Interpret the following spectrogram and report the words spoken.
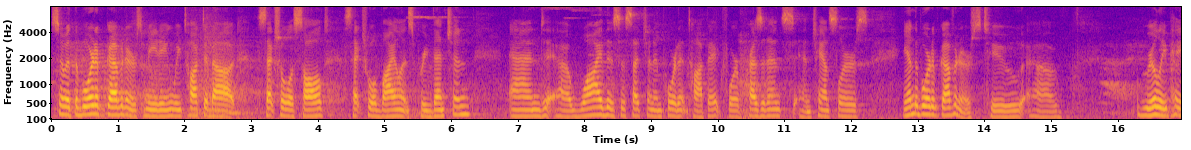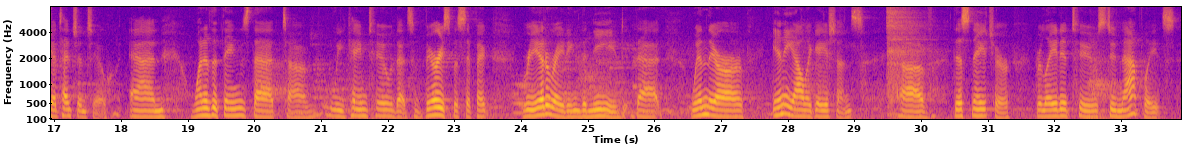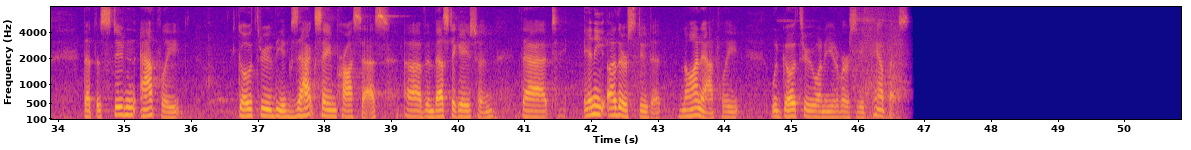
So at the Board of Governors meeting, we talked about sexual assault, sexual violence prevention, and uh, why this is such an important topic for presidents and chancellors and the Board of Governors to uh, really pay attention to. And one of the things that uh, we came to that's very specific, reiterating the need that when there are any allegations of this nature related to student athletes, that the student athlete go through the exact same process of investigation that any other student, non-athlete, would go through on a university campus.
